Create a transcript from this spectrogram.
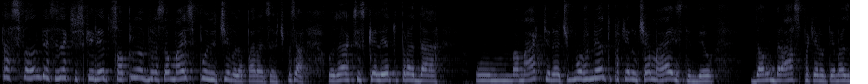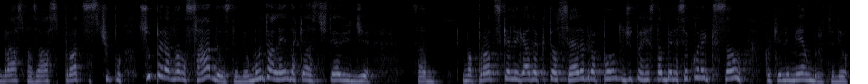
tá se falando desses exoesqueletos só para uma versão mais positiva da parada, sabe? Tipo assim, ó, usar exoesqueleto para dar uma máquina, tipo movimento para quem não tinha mais, entendeu? dar um braço para quem não tem mais braço, fazer umas próteses tipo super avançadas, entendeu? Muito além daquelas que tem hoje em dia, sabe? Uma prótese que é ligada com o teu cérebro a ponto de tu restabelecer conexão com aquele membro, entendeu?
